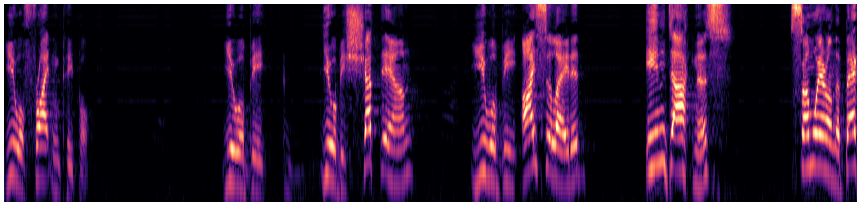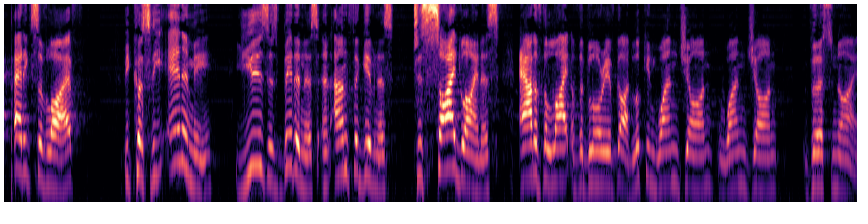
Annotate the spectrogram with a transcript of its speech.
you will frighten people. You will be, you will be shut down. You will be isolated in darkness somewhere on the back paddocks of life because the enemy uses bitterness and unforgiveness to sideline us out of the light of the glory of God. Look in 1 John, 1 John, verse 9.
